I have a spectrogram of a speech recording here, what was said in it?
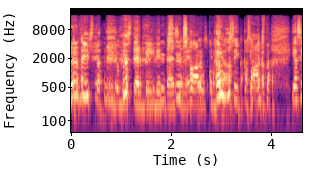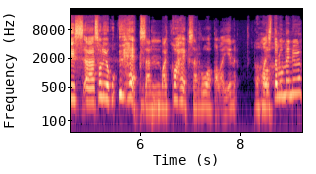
mistä? niin kuin Mr. Beanit yksi, tässä yksi leffassa. haarukka, vähän lusikka saaks. Ja siis äh, se oli joku yhdeksän vai kahdeksan ruokalajin Oho. maistelumeny.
